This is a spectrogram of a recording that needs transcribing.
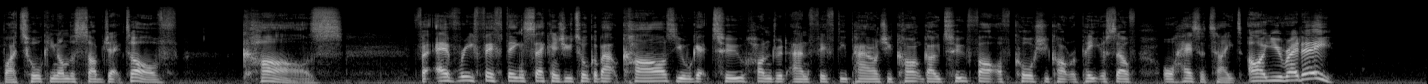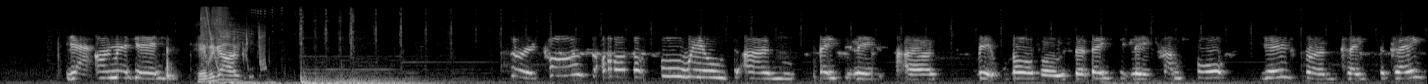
by talking on the subject of cars. For every 15 seconds you talk about cars, you will get £250. You can't go too far of course, you can't repeat yourself or hesitate. Are you ready? Yeah, I'm ready. Here we go. So cars are four-wheeled, um, basically uh, marvels that basically transport you from place to place.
